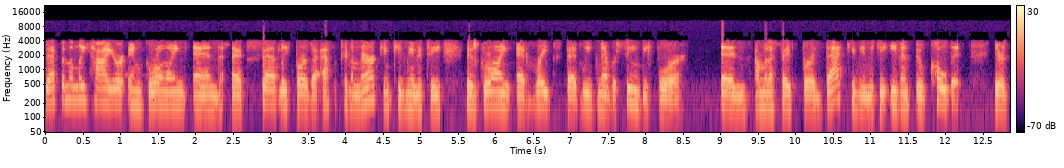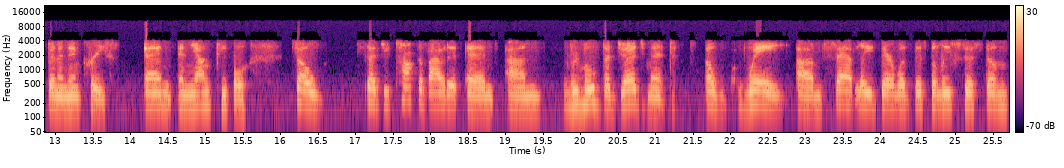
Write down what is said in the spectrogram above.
definitely higher and growing, and uh, sadly for the African American community, is growing at rates that we've never seen before. And I'm going to say for that community, even through COVID, there's been an increase, and and young people. So that you talk about it and um, remove the judgment away. Um, sadly, there was this belief system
